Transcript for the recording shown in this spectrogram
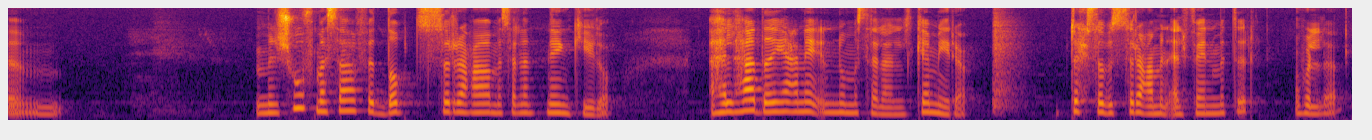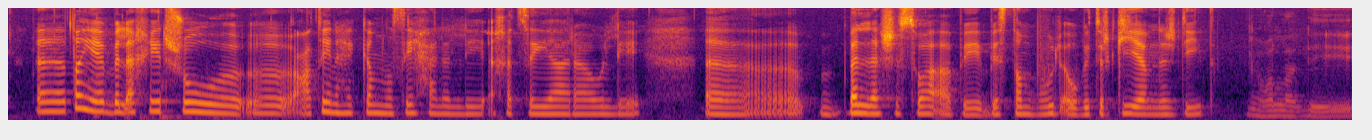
أم، منشوف مسافة ضبط السرعة مثلا 2 كيلو. هل هذا يعني إنه مثلا الكاميرا بتحسب السرعة من 2000 متر ولا؟ آه طيب بالأخير شو آه أعطينا هيك كم نصيحة للي أخذ سيارة واللي آه بلش السواقة ب- بإسطنبول أو بتركيا من جديد. والله اللي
